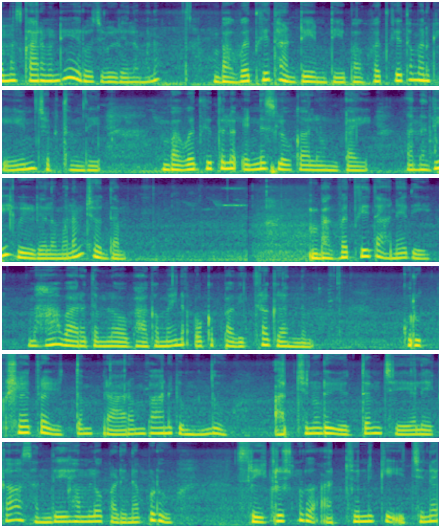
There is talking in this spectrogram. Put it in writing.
నమస్కారం అండి ఈరోజు వీడియోలో మనం భగవద్గీత అంటే ఏమిటి? భగవద్గీత మనకి ఏం చెబుతుంది భగవద్గీతలో ఎన్ని శ్లోకాలు ఉంటాయి అన్నది వీడియోలో మనం చూద్దాం. భగవద్గీత అనేది మహాభారతంలో భాగమైన ఒక పవిత్ర గ్రంథం. కురుక్షేత్ర యుద్ధం ప్రారంభానికి ముందు అర్జునుడు యుద్ధం చేయలేక సందేహంలో పడినప్పుడు శ్రీకృష్ణుడు అర్జునుడికి ఇచ్చిన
